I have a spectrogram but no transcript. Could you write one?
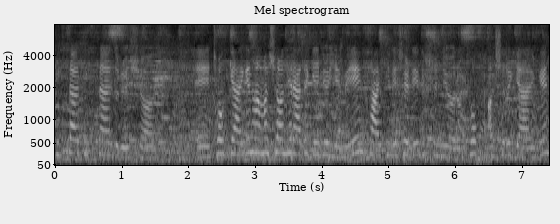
piksel piksel duruyor şu an. Ee, çok gergin ama şu an herhalde geliyor yemeği. Sakinleşir diye düşünüyorum. Çok aşırı gergin.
